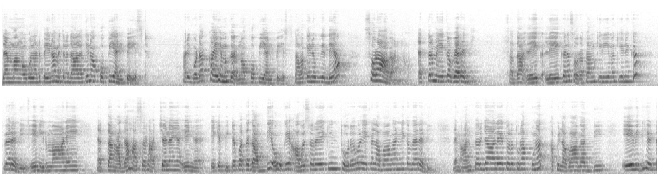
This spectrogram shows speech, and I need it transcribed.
දැන් මම ඕගොල්ලන්ට පේනවා මෙතන දාලා තියෙනවා copy and paste. හරි ගොඩක් අය එහෙම කරනවා copy and paste. තව කෙනෙකුගේ දෙයක් සොරා ගන්නවා. ඇත්තට මේක වැරදි. සදා ලේඛන සොරකම් කිරීම කියන එක වැරදි. ඒ නිර්මාණයේ නැත්තම් අදහස රචනය ඒකේ පිටපත ගද්දී ඔහුගේ අවසරයකින් තොරව ඒක ලබා ගන්න එක වැරදි. දැන් අන්තර්ජාලයේ තොරතුරක් වුණත් අපි ලබා ගද්දී ඒ විදිහට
